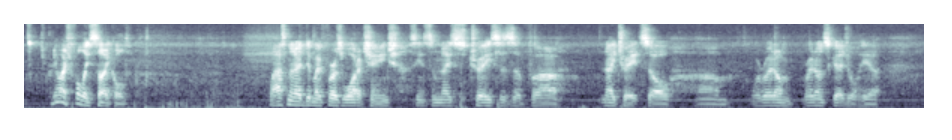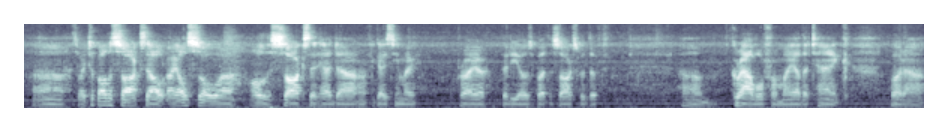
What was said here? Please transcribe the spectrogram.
it's pretty much fully cycled. Last night I did my first water change. Seen some nice traces of uh, nitrate, so um, we're right on right on schedule here. Uh, so I took all the socks out. I also uh, all the socks that had uh, I don't know if you guys seen my prior videos, but the socks with the um, gravel from my other tank. But uh,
